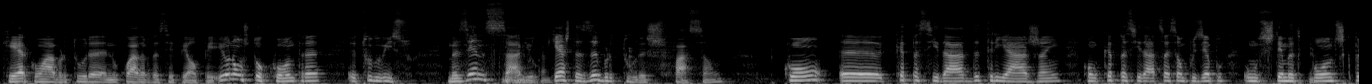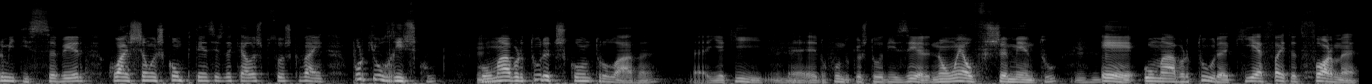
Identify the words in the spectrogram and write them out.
quer com a abertura no quadro da CPLP. Eu não estou contra uh, tudo isso, mas é necessário que estas aberturas se façam com uh, capacidade de triagem, com capacidade de seleção, por exemplo, um sistema de pontos que permitisse saber quais são as competências daquelas pessoas que vêm. Porque o risco, com uma abertura descontrolada, eh, e aqui, uhum. Eh, no fundo, o que eu estou a dizer não é o fechamento, uhum. é uma abertura que é feita de forma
